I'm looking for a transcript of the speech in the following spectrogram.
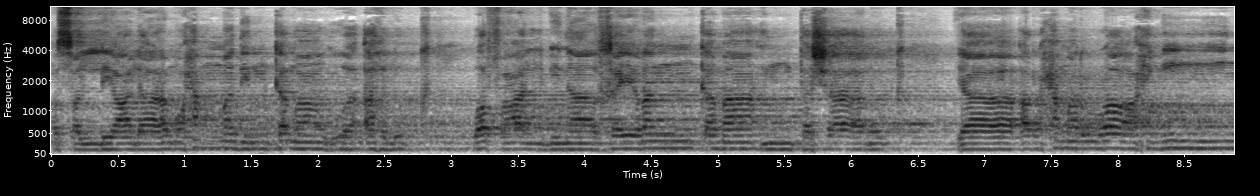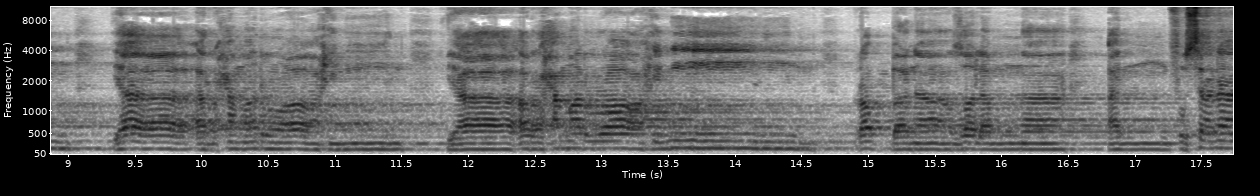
وصل على محمد كما هو أهلك وافعل بنا خيرا كما أنت شانك. يا أرحم الراحمين يا أرحم الراحمين يا أرحم الراحمين. ربنا ظلمنا أنفسنا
